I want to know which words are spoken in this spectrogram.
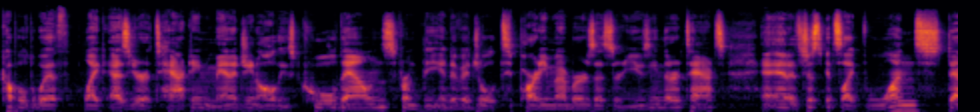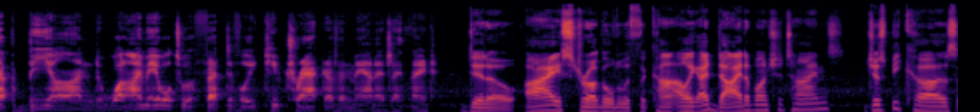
coupled with like as you're attacking, managing all these cooldowns from the individual t- party members as they're using their attacks, and, and it's just it's like one step beyond what I'm able to effectively keep track of and manage. I think. Ditto. I struggled with the con. Like I died a bunch of times just because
